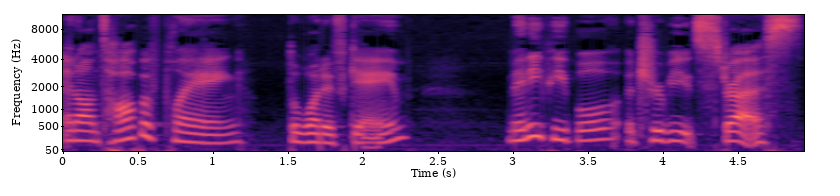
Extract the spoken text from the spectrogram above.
And on top of playing the what if game, many people attribute stress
